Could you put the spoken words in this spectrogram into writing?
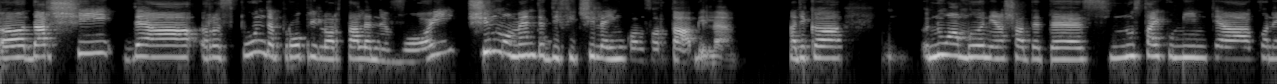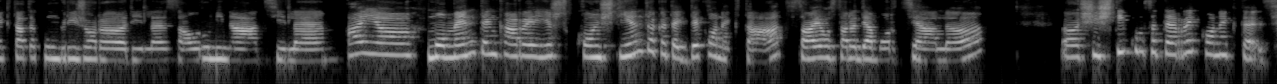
Uh, dar și de a răspunde propriilor tale nevoi și în momente dificile, inconfortabile. Adică nu amâni așa de des, nu stai cu mintea conectată cu îngrijorările sau ruminațiile. Ai uh, momente în care ești conștientă că te-ai deconectat sau ai o stare de amorțeală uh, și știi cum să te reconectezi.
